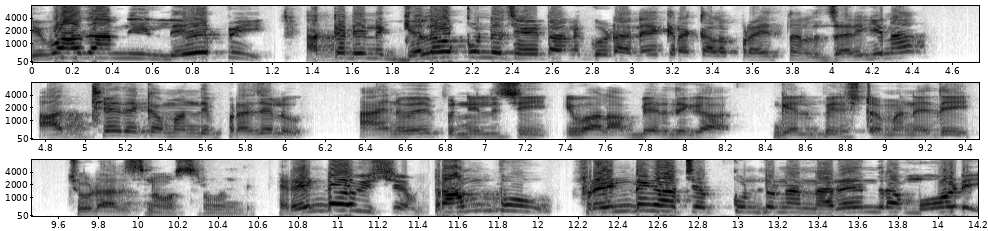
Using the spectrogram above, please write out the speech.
వివాదాన్ని లేపి అక్కడిని గెలవకుండా చేయడానికి కూడా అనేక రకాల ప్రయత్నాలు జరిగినా అత్యధిక మంది ప్రజలు ఆయన వైపు నిలిచి ఇవాళ అభ్యర్థిగా గెలిపించడం అనేది చూడాల్సిన అవసరం ఉంది. రెండో విషయం ట్రంప్ ఫ్రెండ్గా చెప్పుకుంటున్న నరేంద్ర మోడీ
